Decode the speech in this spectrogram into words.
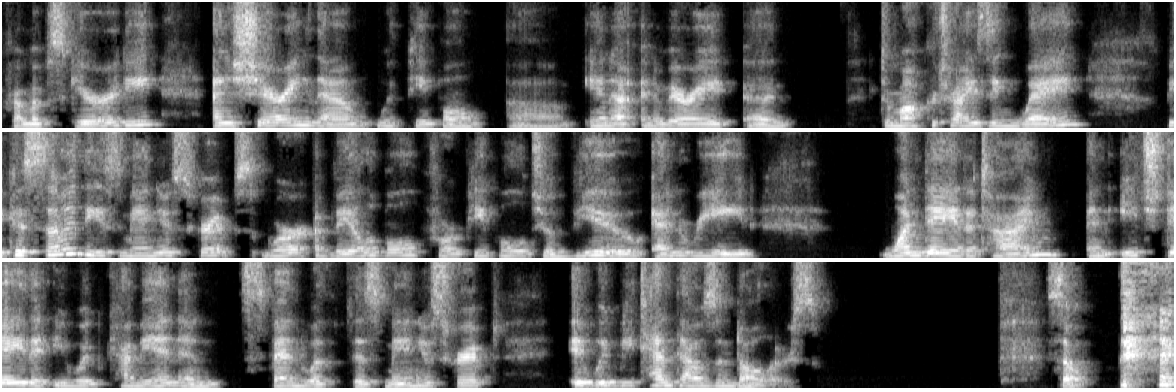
from obscurity and sharing them with people um, in a in a very uh, democratizing way because some of these manuscripts were available for people to view and read one day at a time. And each day that you would come in and spend with this manuscript, it would be $10,000. So,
